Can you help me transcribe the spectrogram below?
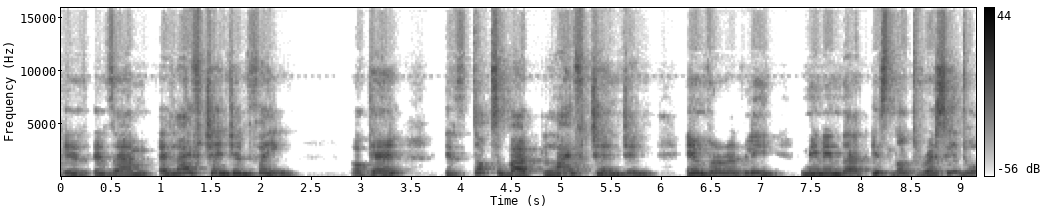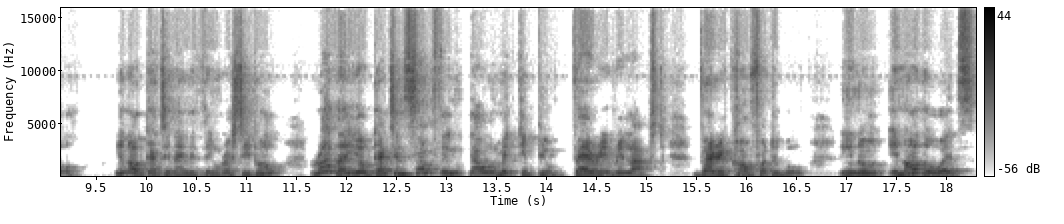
it, it's um, a life changing thing. Okay. It talks about life changing invariably, meaning that it's not residual. You're not getting anything residual. Rather, you're getting something that will make keep you very relaxed, very comfortable. You know, in other words,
